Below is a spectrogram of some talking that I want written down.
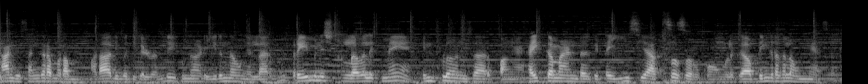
காஞ்சி சங்கர மடம் மடாதிபதிகள் வந்து முன்னாடி இருந்தவங்க எல்லாருமே பிரைம் மினிஸ்டர் லெவலுக்குமே இன்ஃப்ளூயன்ஸா இருப்பாங்க. ஹை கமாண்ட் கிட்ட ஈஸியா அக்சஸ் இருக்கும் உங்களுக்கு அப்படிங்கறதெல்லாம் உண்மையா சார்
